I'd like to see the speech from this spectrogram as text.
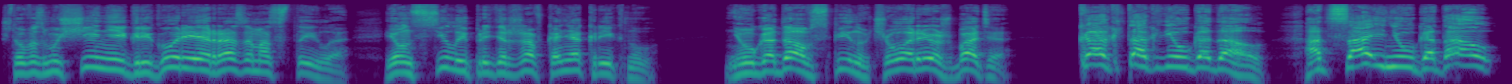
что возмущение Григория разом остыло, и он с силой, придержав коня, крикнул. «Не угадал в спину! Чего орешь, батя?» «Как так не угадал? Отца и не угадал?»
